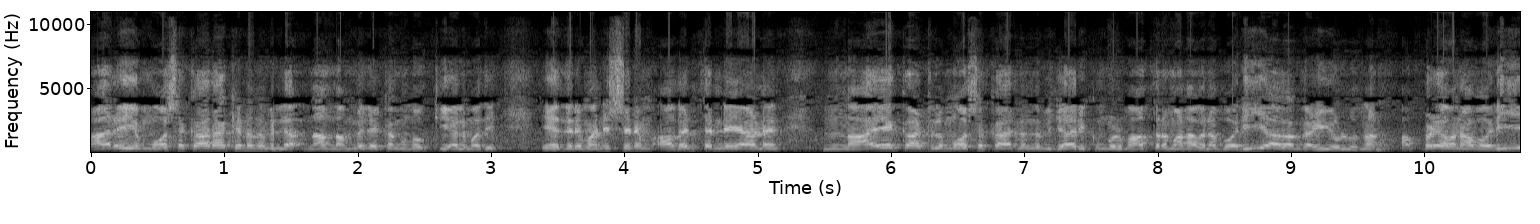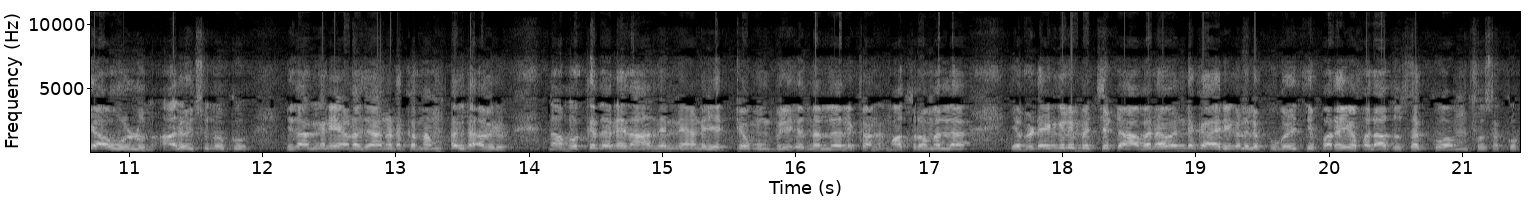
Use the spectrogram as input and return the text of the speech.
ആരെയും മോശക്കാരാക്കേണ്ടതുമില്ല. നാം നമ്മിലേക്ക് അങ്ങ് നോക്കിയാൽ മതി. ഏതൊരു മനുഷ്യനും അവൻ തന്നെയാണ്. നായെക്കാട്ടിലും മോശക്കാരനെന്ന് വിചാരിക്കുമ്പോൾ മാത്രമാണ് അവനെ വലിയാകാൻ കഴിയുള്ളൂ എന്നാണ്. അപ്പോഴേ അവൻ ആ വലിയാവുള്ളൂ ആലോചിച്ചു നോക്കൂ. ഇത് അങ്ങനെയാണോ ഞാനടക്കം നമ്മളെല്ലാവരും? നമുക്ക് തന്നെ നാം തന്നെയാണ് ഏറ്റവും മുമ്പിൽ എന്നുള്ള നിലക്കാണ്. മാത്രമല്ല എവിടെയെങ്കിലും വെച്ചിട്ട് അവനവന്റെ കാര്യങ്ങളിൽ പുകഴ്ത്തി പറയുക ഫലാ തുസക്കും അംഫുസക്കും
